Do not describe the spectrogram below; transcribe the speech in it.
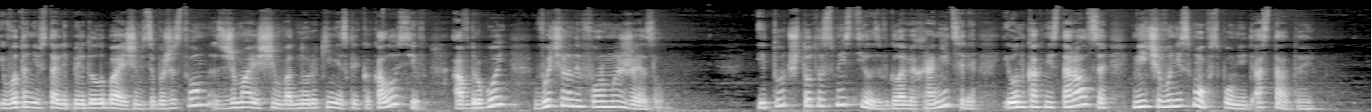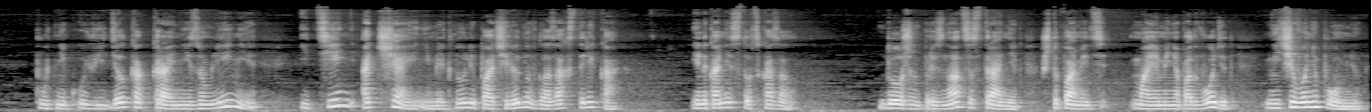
и вот они встали перед улыбающимся божеством, сжимающим в одной руке несколько колосьев, а в другой – вычурной формы жезл. И тут что-то сместилось в голове хранителя, и он, как ни старался, ничего не смог вспомнить о статуе. Путник увидел, как крайнее изумление и тень отчаяния мелькнули поочередно в глазах старика. И, наконец, тот сказал. «Должен признаться, странник, что память моя меня подводит, ничего не помню.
